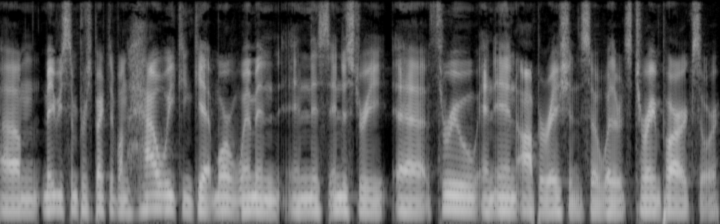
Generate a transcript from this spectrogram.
um, maybe some perspective on how we can get more women in this industry uh, through and in operations. So whether it's terrain parks or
